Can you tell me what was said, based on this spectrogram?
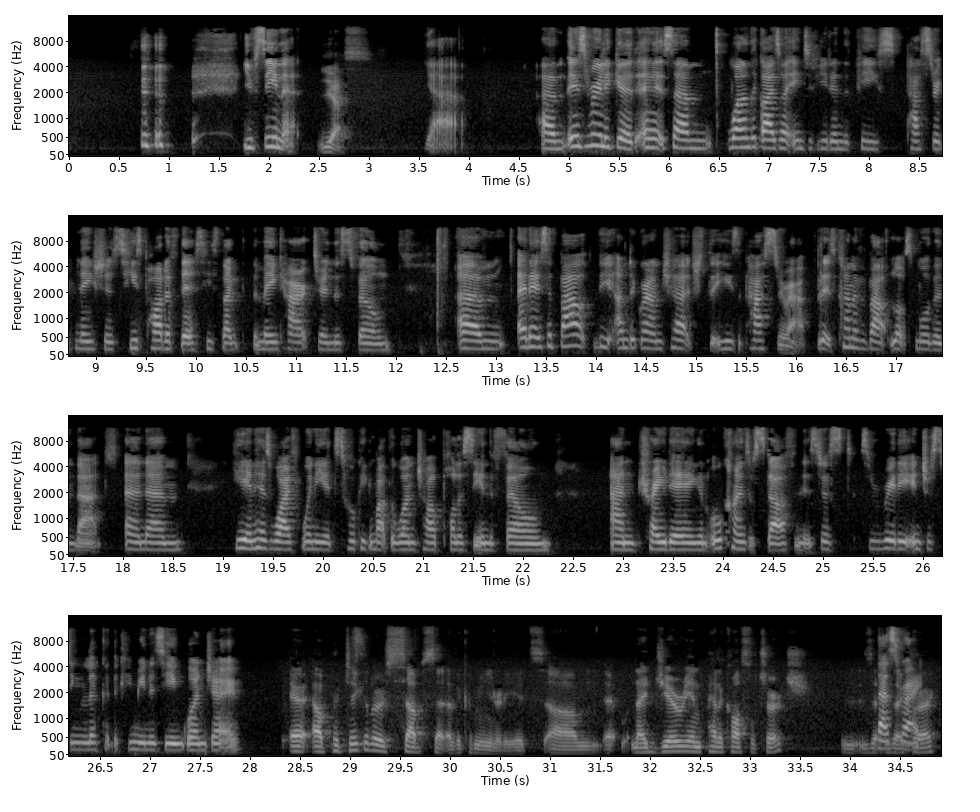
You've seen it. Yes. Yeah. Um, it's really good, and it's um, one of the guys I interviewed in the piece, Pastor Ignatius. He's part of this. He's like the main character in this film, um, and it's about the underground church that he's a pastor at. But it's kind of about lots more than that. And um, he and his wife Winnie are talking about the one child policy in the film and trading and all kinds of stuff. And it's just it's a really interesting look at the community in Guangzhou. A, a particular subset of the community. It's um, Nigerian Pentecostal Church. Is that, That's is that right. correct?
